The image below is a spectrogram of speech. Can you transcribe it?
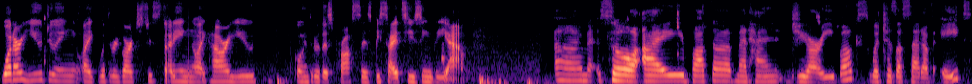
what are you doing like with regards to studying? Like, how are you going through this process besides using the app? Um, so I bought the Manhattan GRE books, which is a set of eight.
